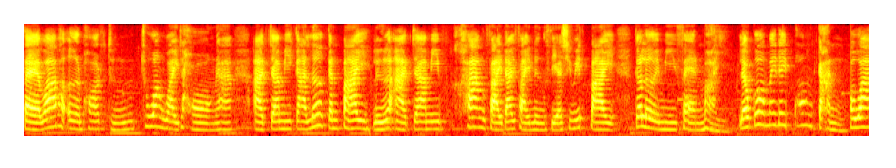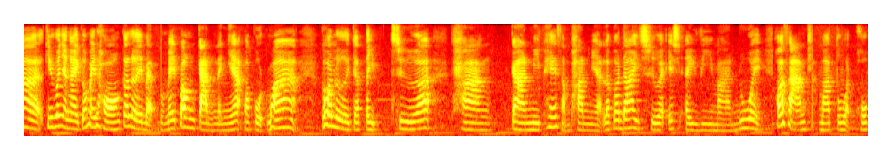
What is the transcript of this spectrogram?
แต่ว่าเผอิญพอถึงช่วงวัยทองนะคะอาจจะมีการเลิกกันไป หรืออาจจะมีข้างฝ่ายใดฝ่ายหนึ่งเสียชีวิตไป ก็เลยมีแฟนใหม่ แล้วก็ไม่ได้ป้องกัน เพราะว่าคิดว่ายังไงก็ไม่ท้องก็เลยแบบไม่ป้องกันอะไรเงี้ยปรากฏว่าก็เลยจะติดเชื้อทางการมีเพศสัมพันธ์เนี่ยแล้วก็ได้เชื้อ HIV มาด้วย ข้อ 3 มาตรวจพบ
